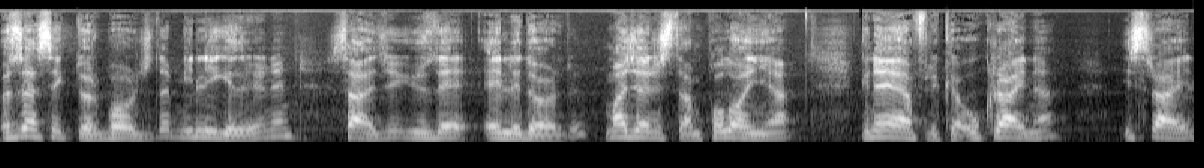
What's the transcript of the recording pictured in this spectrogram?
Özel sektör borcu da milli gelirinin sadece %54'ü. Macaristan, Polonya, Güney Afrika, Ukrayna, İsrail,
